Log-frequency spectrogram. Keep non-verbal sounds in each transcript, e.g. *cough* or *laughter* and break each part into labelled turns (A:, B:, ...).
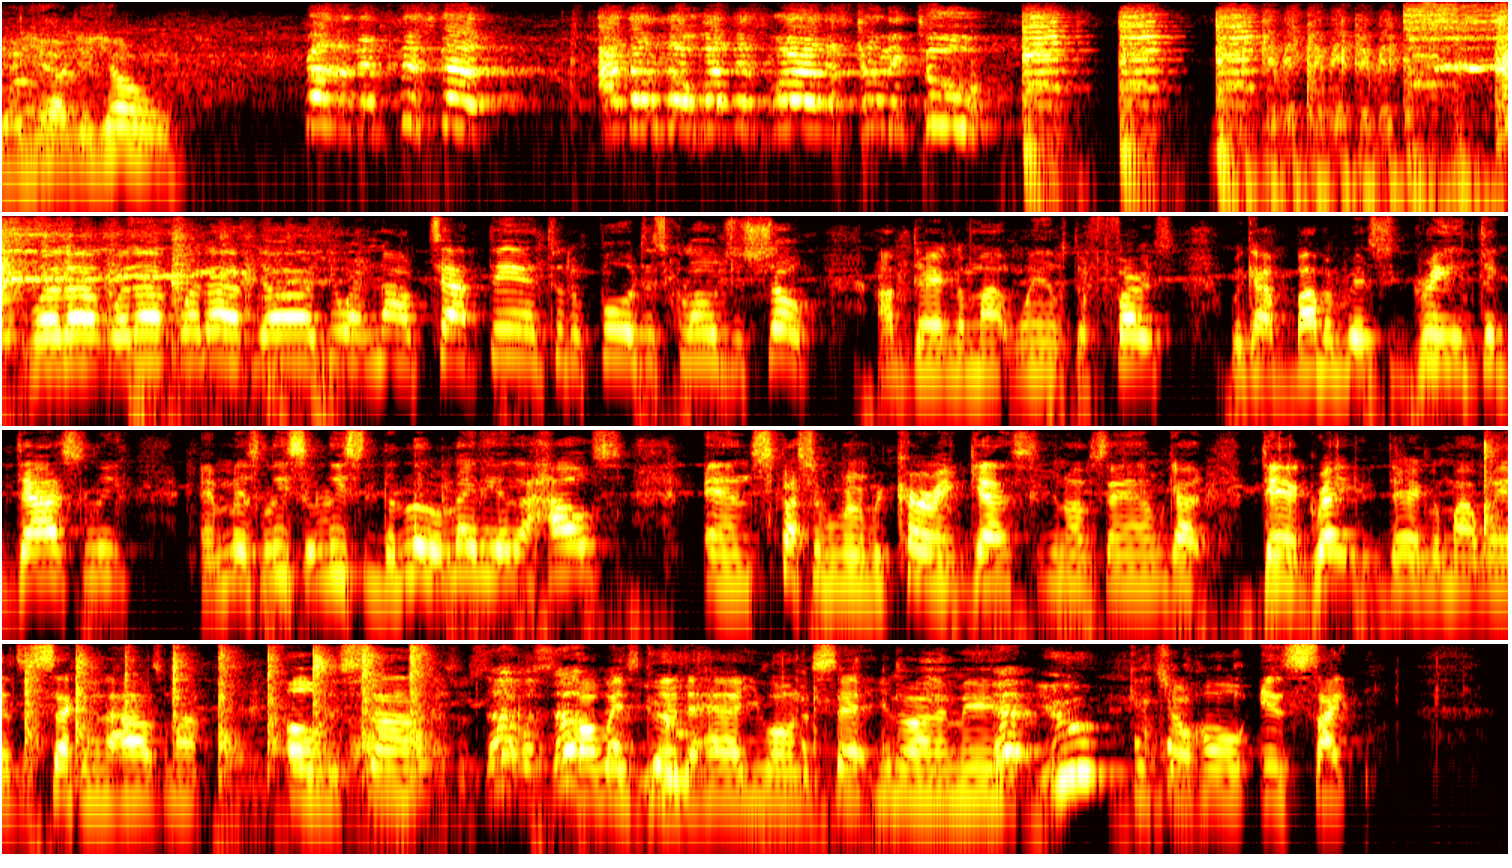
A: Yeah, yeah, yeah, yo.
B: Brothers and sisters, I don't know what this world is coming to.
A: What up, what up, what up, y'all? You are now tapped in to the Full Disclosure Show. I'm Derek Lamont Williams the first. We got Baba Rich Green, Dick Dashley, and Miss Lisa Lisa, the little lady of the house, and special recurring guests. You know what I'm saying? We got Derek Great, Derek Lamont Williams the second in the house, my oldest son.
C: That's what's up. What's up?
A: Always good
C: you.
A: to have you on the set. You know what I mean?
C: Yep, you.
A: Get your whole insight.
